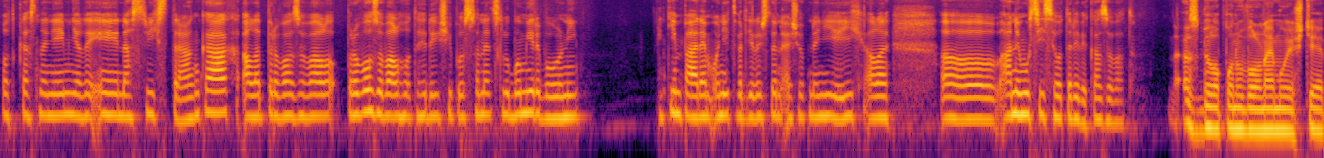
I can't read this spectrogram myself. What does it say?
odkaz na něj měli i na svých stránkách, ale provozoval, provozoval ho tehdejší poslanec Lubomír Volný. Tím pádem oni tvrdili, že ten e-shop není jejich, ale uh, a nemusí se ho tedy vykazovat. Zbylo panu Volnému ještě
